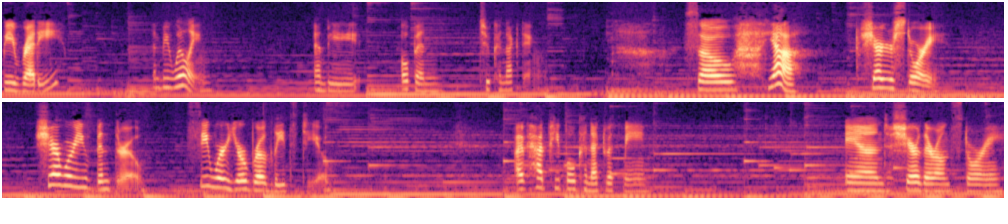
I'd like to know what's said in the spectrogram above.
Be ready and be willing and be open to connecting. So, yeah, share your story. Share where you've been through. See where your road leads to you. I've had people connect with me and share their own story,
